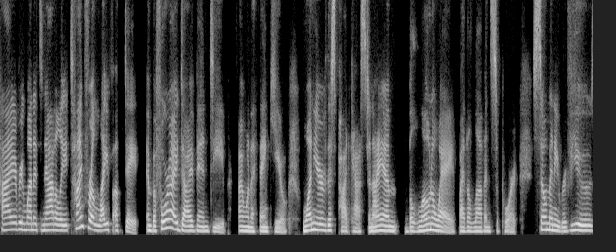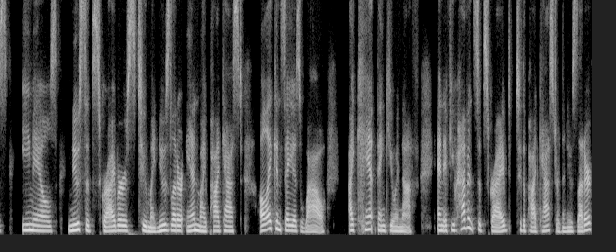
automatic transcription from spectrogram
Hi, everyone. It's Natalie. Time for a life update. And before I dive in deep, I want to thank you. One year of this podcast, and I am blown away by the love and support. So many reviews, emails, new subscribers to my newsletter and my podcast. All I can say is wow. I can't thank you enough. And if you haven't subscribed to the podcast or the newsletter,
